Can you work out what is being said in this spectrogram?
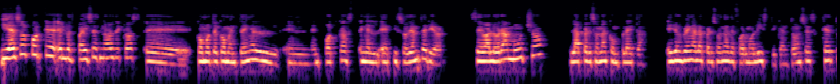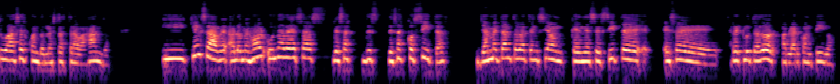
y eso porque en los países nórdicos, eh, como te comenté en el, en el podcast, en el episodio anterior, se valora mucho la persona completa. Ellos ven a la persona de forma holística. Entonces, ¿qué tú haces cuando no estás trabajando? Y quién sabe, a lo mejor una de esas, de esas, de esas cositas llame tanto la atención que necesite ese reclutador hablar contigo.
